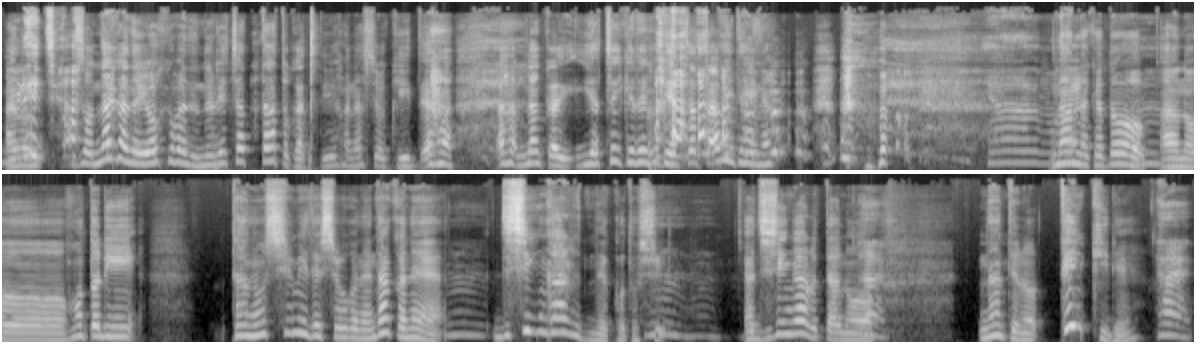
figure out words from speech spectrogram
濡れちゃう。そう中の洋服まで濡れちゃったとかっていう話を聞いてああなんかやっちゃいけないことやっちゃったみたいな。なんだけど、うん。あのー本当に楽しみでしょうがね。なんかね、うん自信があるんで今年、うんうんあ自信があるってあの、はい。なんていうの？天気ね。はい。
